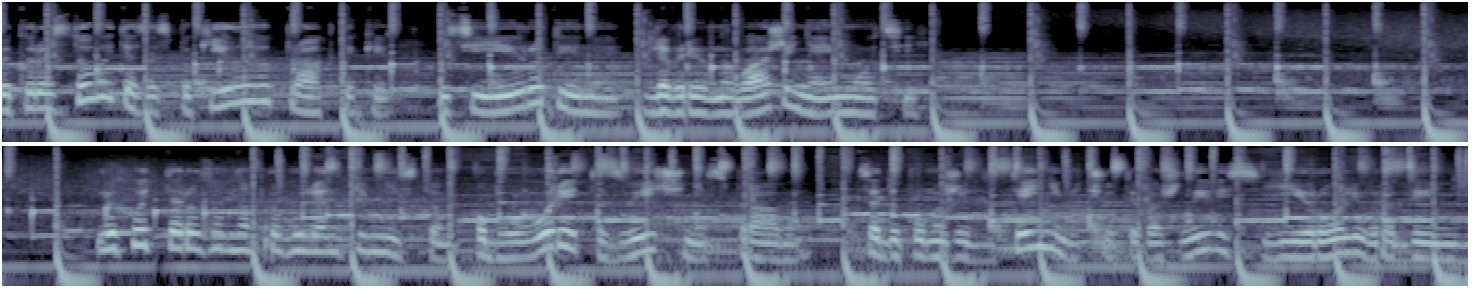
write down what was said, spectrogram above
Використовуйте заспокійливі практики усією родиною для врівноваження емоцій. Виходьте разом на прогулянки містом, обговорюйте звичні справи. Це допоможе дитині відчути важливість її ролі в родині.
